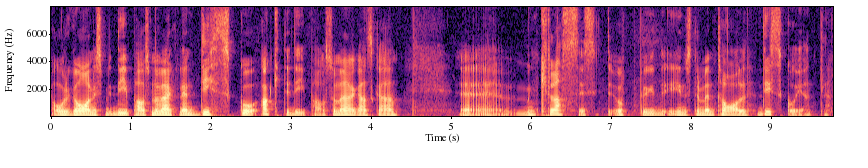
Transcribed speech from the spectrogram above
organisk deep house, men verkligen discoaktig deep house som är ganska eh, klassiskt uppbyggd instrumental disco egentligen.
